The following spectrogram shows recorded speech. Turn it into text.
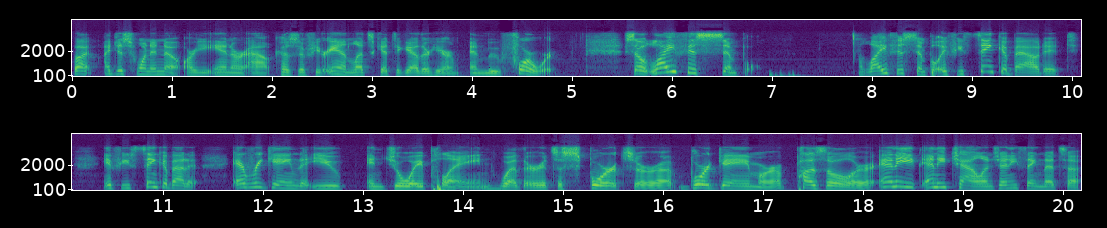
But I just want to know are you in or out? Because if you're in, let's get together here and move forward. So life is simple. Life is simple. If you think about it, if you think about it, every game that you enjoy playing, whether it's a sports or a board game or a puzzle or any any challenge, anything that's a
